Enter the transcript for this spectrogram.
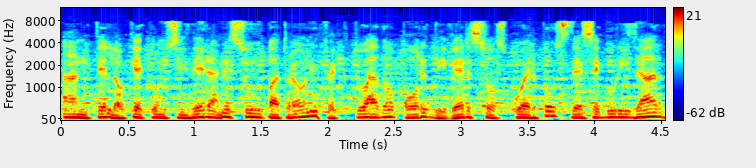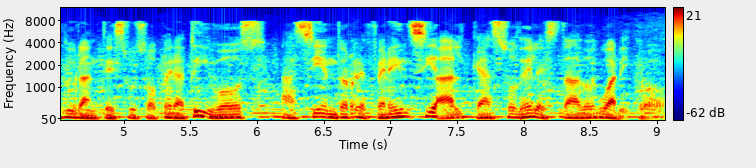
ante lo que consideran es un patrón efectuado por diversos cuerpos de seguridad durante sus operativos, haciendo referencia al caso del Estado Guárico.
